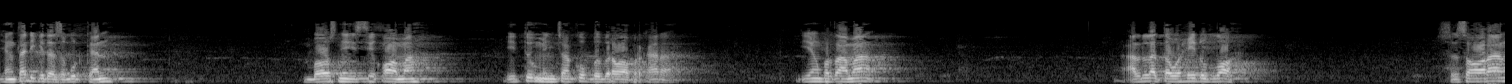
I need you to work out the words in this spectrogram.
yang tadi kita sebutkan bahwasanya istiqamah itu mencakup beberapa perkara. Yang pertama adalah tauhidullah. Seseorang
